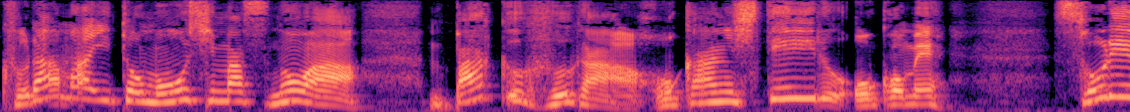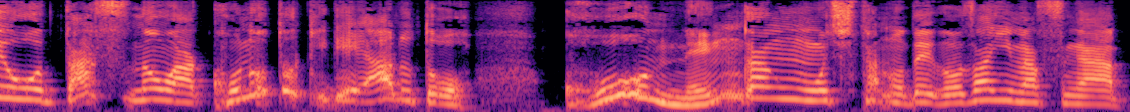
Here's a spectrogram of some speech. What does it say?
蔵米と申しますのは、幕府が保管しているお米、それを出すのはこの時であると、こう念願をしたのでございますが、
